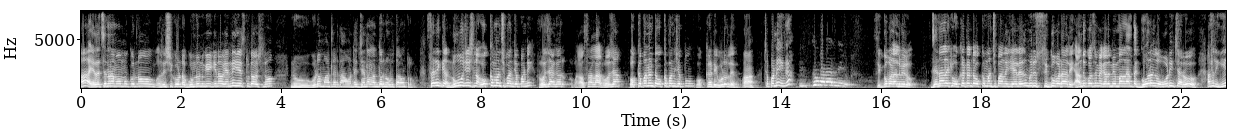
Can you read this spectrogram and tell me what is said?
ఆ, ఎర్రచందనం అమ్ముకున్నావు రిషికొండ గుండును గీకినావు ఇవన్నీ చేసుకుంటూ వచ్చినావు నువ్వు కూడా మాట్లాడుతూ ఉంటే జనాలు అందరూ నవ్వుతూ ఉంటారు. సరిగ్గా నువ్వు చేసిన ఒక్క మంచి పని చెప్పండి. రోజా గారు అవసరంలా? రోజా ఒక్క పని అంటే ఒక్క పని చెప్పు. ఒక్కటి కూడా లేదు. చెప్పండి ఇంకా. సిగ్గుపడాలి మీరు. సిగ్గుపడాలి మీరు. జనాలకి ఒక్కటంటే ఒక్క మంచి పని చేయలేదు మీరు సిగ్గుపడాలి. అందుకోసమే కదా మిమ్మల్ని అంత ఘోరంగా ఓడించారు. అసలు ఏ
